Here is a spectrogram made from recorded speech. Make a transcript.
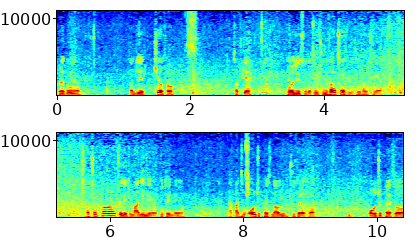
그래도 나중에 키워서 작게 보여주겠습니다. 지금 중상층에 있습니다 중상층에. 상층 표면 쪽에 좀 많이 있네요 붙어 있네요. 약간 지금 오른쪽 편에서 나오는 추세라서. 오른쪽 편에서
